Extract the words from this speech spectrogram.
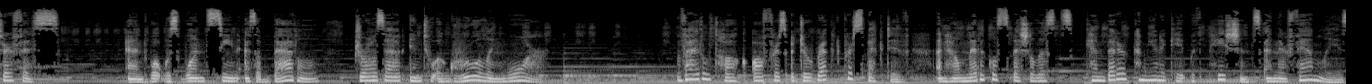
surface, and what was once seen as a battle draws out into a grueling war. Vital Talk offers a direct perspective on how medical specialists can better communicate with patients and their families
